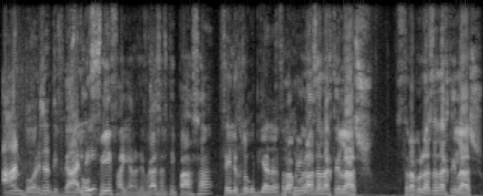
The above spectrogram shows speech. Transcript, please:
Αν μπορείς να τη Το βγάλει, FIFA για να τη βγάζει αυτή η πάσα. θέλει 8 κουμπιά Στραμπουλά τα δάχτυλά σου. Στραμπουλά τα δάχτυλά σου.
